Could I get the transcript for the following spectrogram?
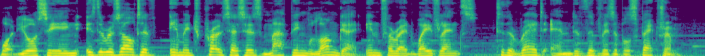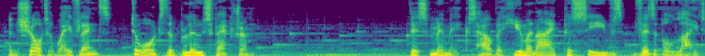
What you're seeing is the result of image processors mapping longer infrared wavelengths to the red end of the visible spectrum and shorter wavelengths towards the blue spectrum. This mimics how the human eye perceives visible light.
